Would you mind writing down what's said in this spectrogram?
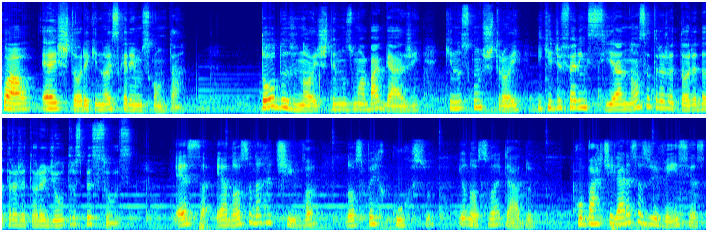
Qual é a história que nós queremos contar? Todos nós temos uma bagagem que nos constrói e que diferencia a nossa trajetória da trajetória de outras pessoas. Essa é a nossa narrativa, nosso percurso e o nosso legado. Compartilhar essas vivências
